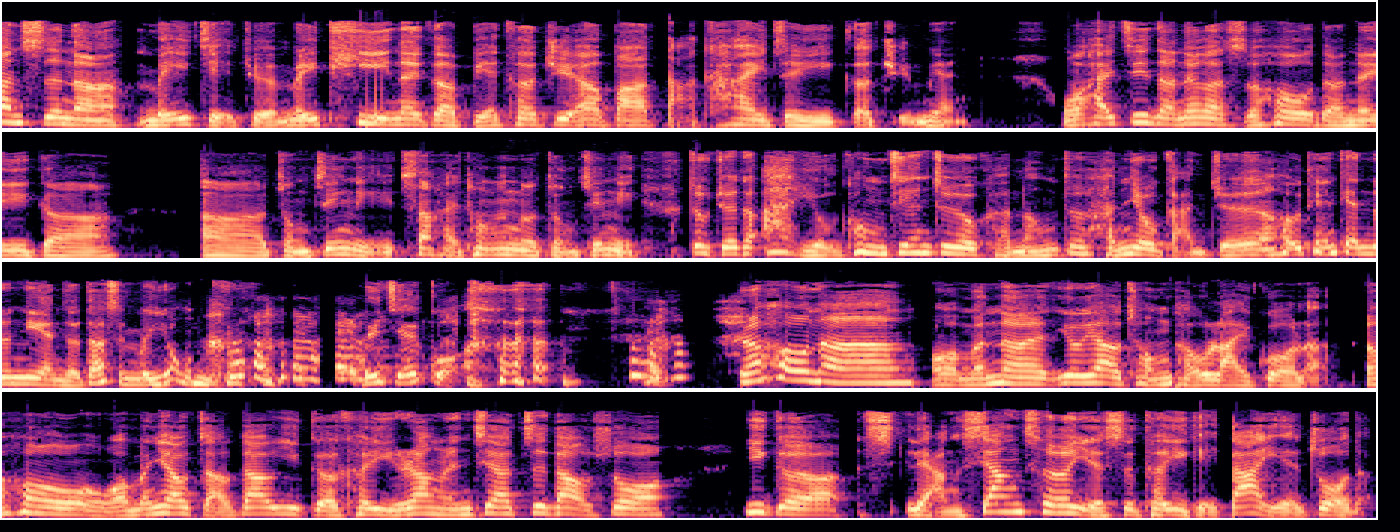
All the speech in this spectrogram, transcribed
但是呢，没解决，没替那个别克 G L 八打开这一个局面。我还记得那个时候的那一个。呃，总经理，上海通用的总经理就觉得，哎，有空间就有可能，就很有感觉，然后天天都念着，但是没用，没结果。然后呢，我们呢又要从头来过了，然后我们要找到一个可以让人家知道说，一个两厢车也是可以给大爷坐的。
